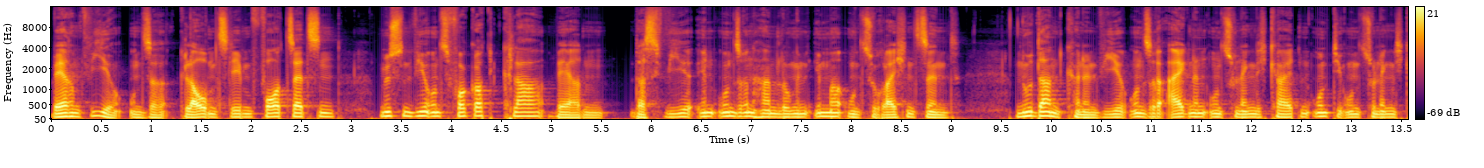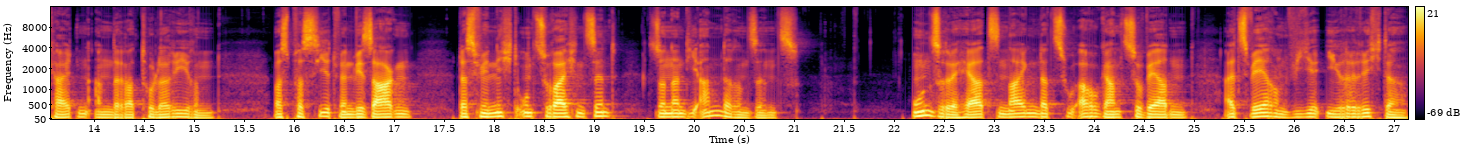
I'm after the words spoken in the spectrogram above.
Während wir unser Glaubensleben fortsetzen, müssen wir uns vor Gott klar werden, dass wir in unseren Handlungen immer unzureichend sind. Nur dann können wir unsere eigenen Unzulänglichkeiten und die Unzulänglichkeiten anderer tolerieren. Was passiert, wenn wir sagen, dass wir nicht unzureichend sind, sondern die anderen sind's. Unsere Herzen neigen dazu, arrogant zu werden, als wären wir ihre Richter.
